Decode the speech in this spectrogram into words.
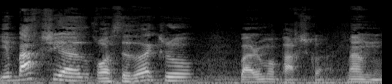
یه بخشی از قاصدک رو برای ما پخش کنن. ممنون.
